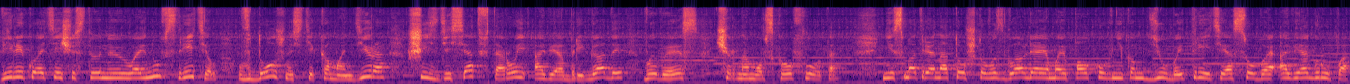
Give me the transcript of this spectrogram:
Великую Отечественную войну встретил в должности командира 62-й авиабригады ВВС Черноморского флота. Несмотря на то, что возглавляемая полковником Дюбой третья особая авиагруппа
